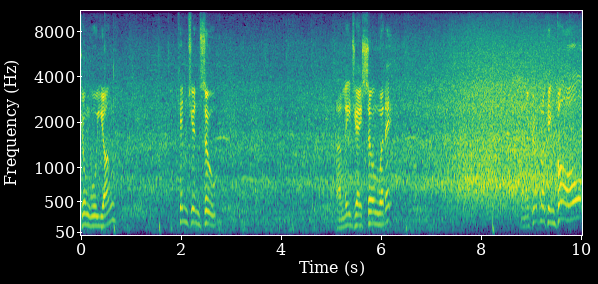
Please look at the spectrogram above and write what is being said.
Jung Woo Young. Kim Jin Soo. And Lee Jae Sung with it. And a good looking ball.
